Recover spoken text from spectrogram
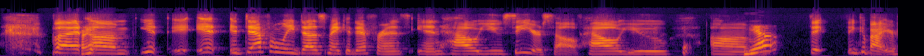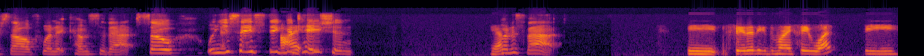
but Right. um, it, it it definitely does make a difference in how you see yourself, how you um, Yeah. thi- think about yourself when it comes to that. So when you say stigmatization, Yeah. what is that? The say that when I say what the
